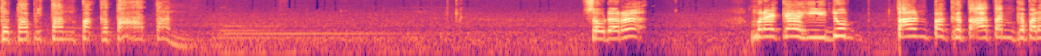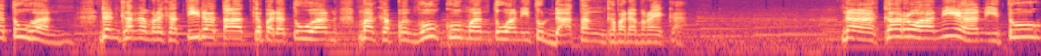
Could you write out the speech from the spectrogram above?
tetapi tanpa ketaatan. Saudara, mereka hidup tanpa ketaatan kepada Tuhan, dan karena mereka tidak taat kepada Tuhan, maka penghukuman Tuhan itu datang kepada mereka. Nah, kerohanian itu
